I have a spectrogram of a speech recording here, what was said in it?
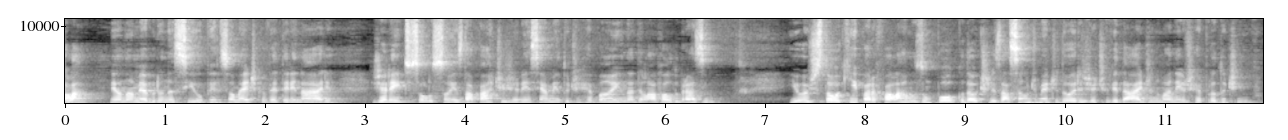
Olá, meu nome é Bruna Silper, sou médica veterinária, gerente de soluções da parte de gerenciamento de rebanho na Delaval do Brasil. E hoje estou aqui para falarmos um pouco da utilização de medidores de atividade no manejo reprodutivo.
